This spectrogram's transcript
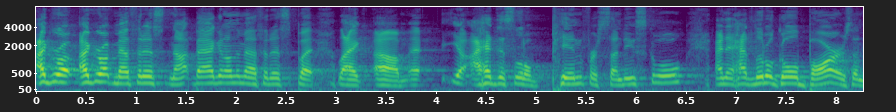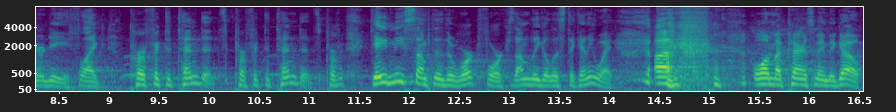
I, grew up, I grew up Methodist, not bagging on the Methodists, but like, um, eh, yeah, I had this little pin for Sunday school, and it had little gold bars underneath, like perfect attendance, perfect attendance, perfect. Gave me something to work for because I'm legalistic anyway. Uh, one of my parents made me go,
